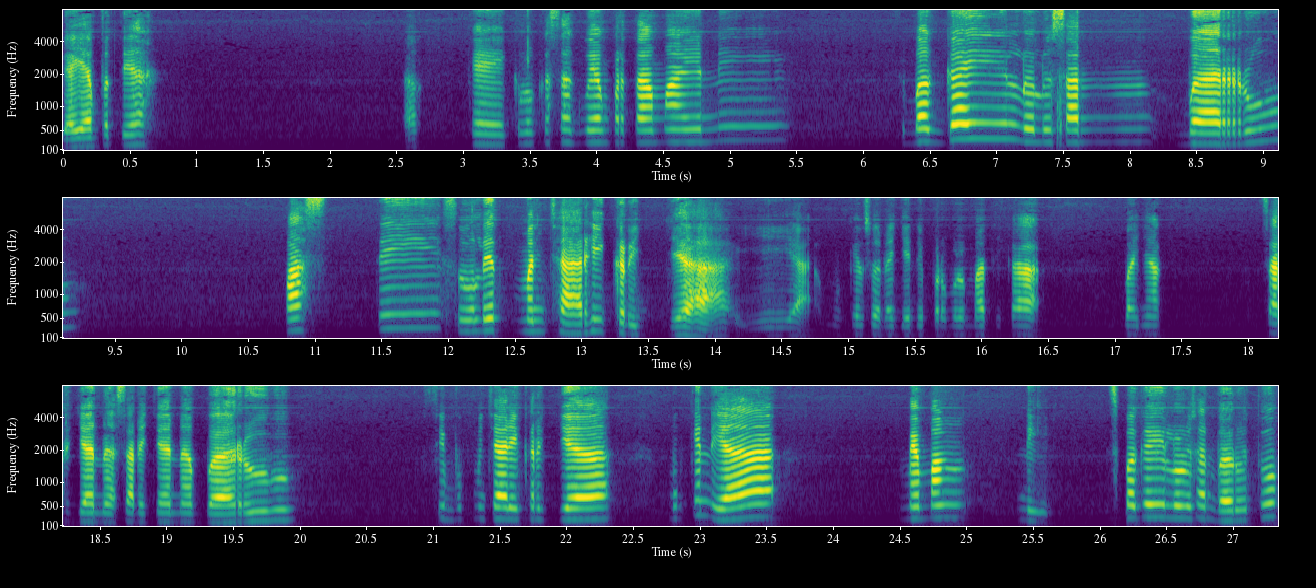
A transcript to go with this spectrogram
gaya bet ya. Oke keluh kesah gue yang pertama ini sebagai lulusan baru pas pasti sulit mencari kerja. Iya, mungkin sudah jadi problematika banyak sarjana-sarjana baru sibuk mencari kerja. Mungkin ya memang nih sebagai lulusan baru tuh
